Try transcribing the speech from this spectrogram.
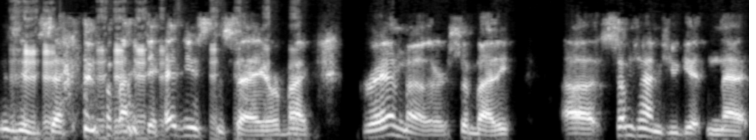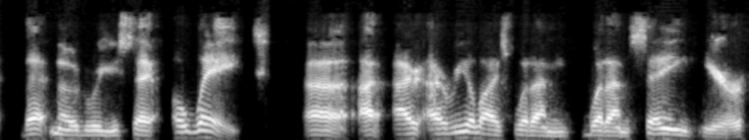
is exactly what my dad used to say, or my grandmother, or somebody. Uh, sometimes you get in that that mode where you say, "Oh wait, uh, I, I, realize what I'm what I'm saying here."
